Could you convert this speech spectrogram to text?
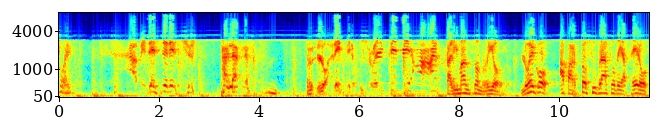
Suelto. Obedeceré sus palabras. Lo haré, pero suélteme. Calimán sonrió. Luego apartó su brazo de acero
